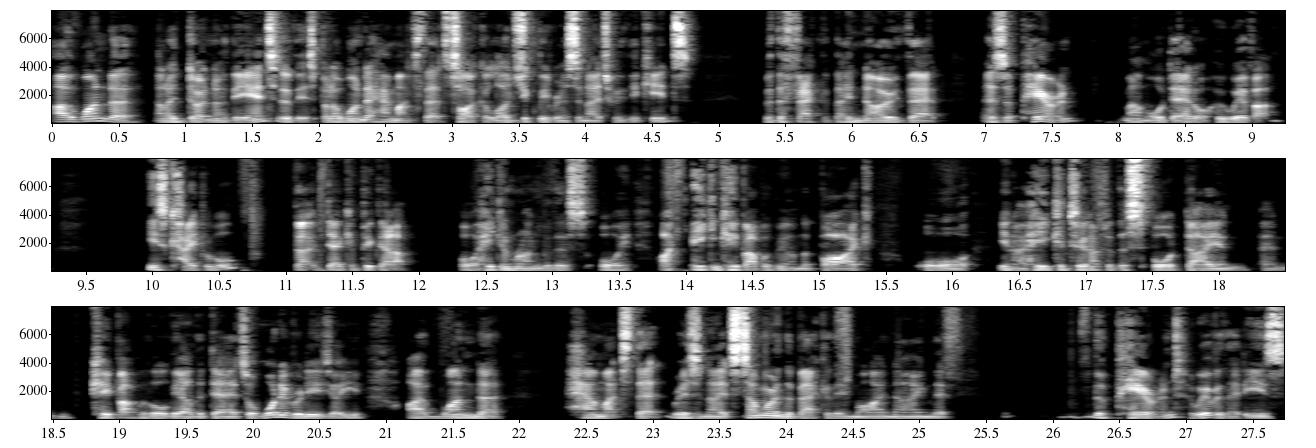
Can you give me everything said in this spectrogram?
I wonder, and I don't know the answer to this, but I wonder how much that psychologically resonates with your kids, with the fact that they know that as a parent, mum or dad or whoever, is capable, that dad can pick that up, or he can run with us, or he can keep up with me on the bike, or you know he can turn up to the sport day and and keep up with all the other dads, or whatever it is. You- I wonder how much that resonates somewhere in the back of their mind, knowing that the parent, whoever that is,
